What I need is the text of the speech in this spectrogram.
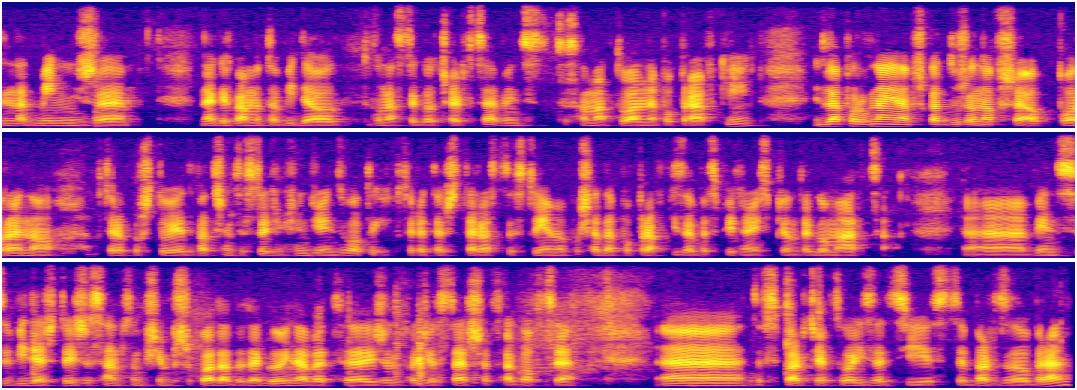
nadmienić, że nagrywamy to wideo 12 czerwca, więc to są aktualne poprawki. I dla porównania na przykład dużo nowsze Oppo Reno, które kosztuje 2199 zł i które też teraz testujemy, posiada poprawki zabezpieczeń z 5 marca. E, więc widać tutaj, że Samsung się przykłada do tego i nawet e, jeżeli chodzi o starsze flagowce, e, to wsparcie aktualizacji jest bardzo dobre.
